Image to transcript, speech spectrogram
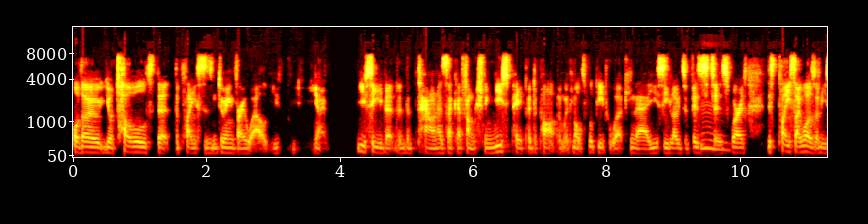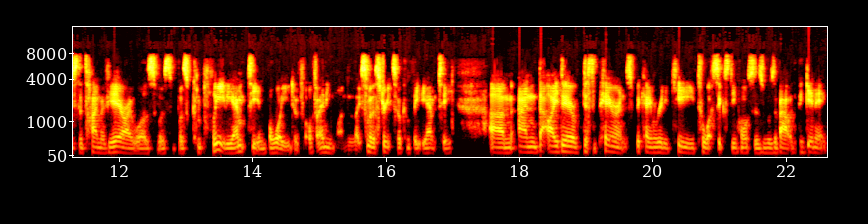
although you're told that the place isn't doing very well, you you know you see that the, the town has like a functioning newspaper department with multiple people working there. You see loads of visitors, mm. whereas this place I was, at least the time of year I was, was was completely empty and void of, of anyone. Like some of the streets were completely empty. Um, and that idea of disappearance became really key to what 16 Horses was about at the beginning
